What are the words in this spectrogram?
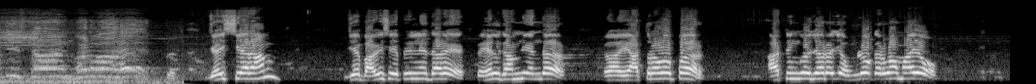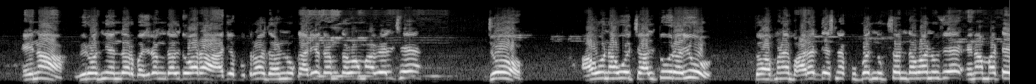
પાકિસ્તાન ભરવા હે. જય સિયારામ. જે બાવીસ એપ્રિલને દાડે પહેલગામની અંદર યાત્રાળો પર આતંકીઓ દ્વારા જે હુમલો કરવામાં આવ્યો, એના વિરોધની અંદર બજરંગ દળ દ્વારા આજે પુતળા દહનનું કાર્યક્રમ કરવામાં આવેલ છે. જો આવું ને આવું ચાલતું રહ્યું, તો આપણે ભારત દેશને ખૂબ જ નુકસાન થવાનું છે. એના માટે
